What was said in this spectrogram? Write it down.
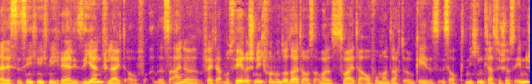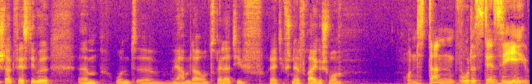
da lässt es sich nicht, nicht realisieren. Vielleicht auf das eine, vielleicht atmosphärisch nicht von unserer Seite aus, aber das zweite auch, wo man sagt, okay, das ist auch nicht ein klassisches Innenstadtfestival. Ähm, und äh, wir haben da uns relativ, relativ schnell freigeschwommen. Und dann wurde es der See.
